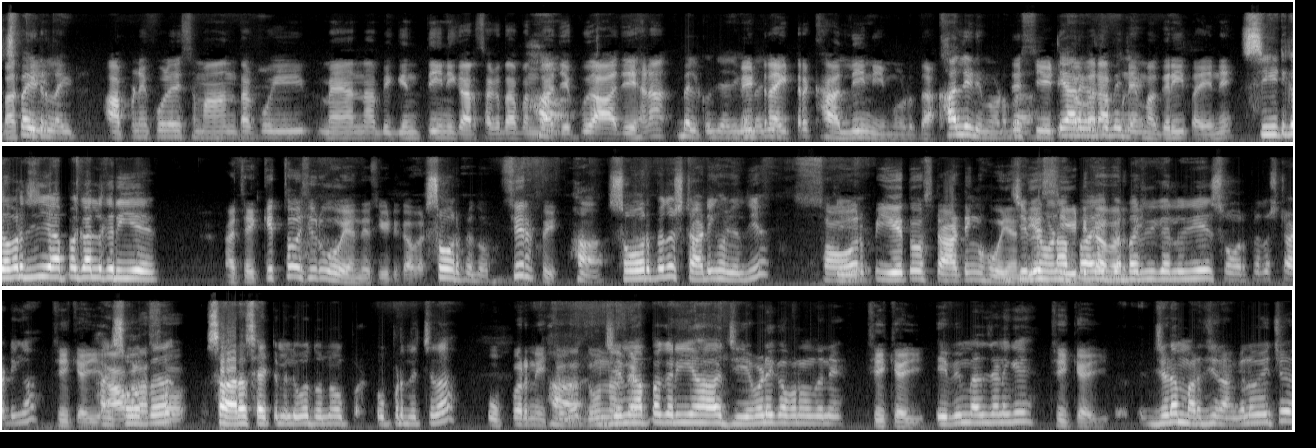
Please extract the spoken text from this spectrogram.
ਸਪਾਈਡਰ ਲਾਈਟ ਆਪਣੇ ਕੋਲੇ ਸਮਾਨ ਤਾਂ ਕੋਈ ਮੈਂ ਨਾ ਵੀ ਗਿਣਤੀ ਨਹੀਂ ਕਰ ਸਕਦਾ ਬੰਦਾ ਜੇ ਕੋਈ ਆ ਜੇ ਹਨਾ? ਬਿਲਕੁਲ ਜੀ ਵੀ ਟਰੈਕਟਰ ਖਾਲੀ ਨਹੀਂ ਮੁੜਦਾ। ਖਾਲੀ ਨਹੀਂ ਤੇ ਮੋੜਦਾ ਸੀਟ ਕਵਰ ਆਪਣੇ ਮਗਰ ਪਏ ਨੇ। ਸੀਟ ਕਵਰ ਜੀ ਆਪਾਂ ਗੱਲ ਕਰੀਏ। ਅੱਛਾ ਕਿੱਥੋਂ ਸ਼ੁਰੂ ਹੋ ਜਾਂਦੇ ਸੀਟ ਕਵਰ 100 ਰੁਪਏ ਤੋਂ। ਸਿਰਫ ਹੀ? ਹਾਂ 100 ਰੁਪਏ ਤੋਂ ਸਟਾਰਟਿੰਗ ਹੋ ਜਾਂਦੀ ਹੈ 100 ਰੁਪਏ ਤੋਂ ਸਟਾਰਟਿੰਗ ਹੋ ਜਾਂਦੀ ਹੈ ਸੀਟ ਕਵਰ ਦੀ। ਗੱਲ ਕਰੀਏ 100 ਰੁਪਏ ਤੋਂ ਸਟਾਰਟਿੰਗ ਆ। ਠੀਕ ਹੈ ਜੀ ਆਹ 100 ਵਾਲਾ ਰੁਪਏ ਸਾਰਾ ਸੈੱਟ ਮਿਲੂਗਾ ਦੋਨੋਂ ਉੱਪਰ ਉੱਪਰ ਨੀਚੇ ਦਾ। ਉੱਪਰ ਨੀਚੇ ਦਾ ਦੋਨਾਂ ਜਿਵੇਂ ਆਪਾਂ ਕਰੀਏ ਆ ਜੇ ਵਾਲੇ ਕਵਰ ਹੁੰਦੇ ਨੇ। ਠੀਕ ਹੈ ਜੀ। ਇਹ ਵੀ ਮਿਲ ਜਾਣਗੇ। ਠੀਕ ਹੈ ਜੀ। ਜਿਹੜਾ ਮਰਜ਼ੀ ਰੰਗ ਲਓ ਇਹ ਚ।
